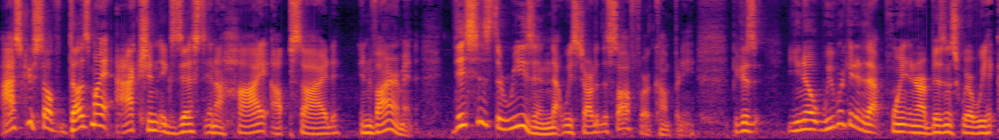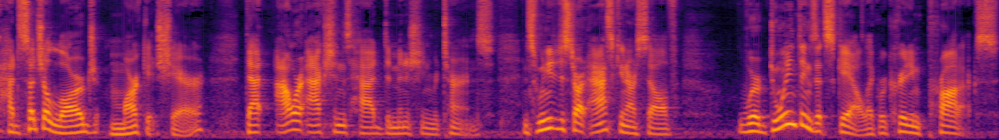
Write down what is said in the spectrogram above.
ask yourself Does my action exist in a high upside environment? This is the reason that we started the software company because you know we were getting to that point in our business where we had such a large market share that our actions had diminishing returns and so we needed to start asking ourselves we're doing things at scale like we're creating products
